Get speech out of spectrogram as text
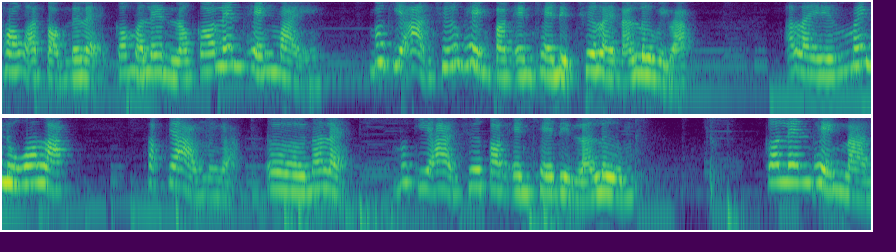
ห้องอะตอมนี่แหละ ก็มาเล่นแล้วก็เล่นเพลงใหม่ เมื่อกี้อ่านชื่อเพลงตอนเอ็นเครดิตชื่ออะไรนะลืมอีกแล้วอะไรไม่รู้ว่ารักสักอย่างหนึ่งอะเออนั่นแหละ เมื่อกี้อ่านชื่อตอนเอ็นเครดิตแล้วลืม ก็เล่นเพลงนั้น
